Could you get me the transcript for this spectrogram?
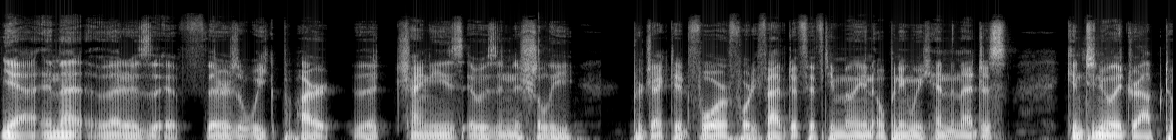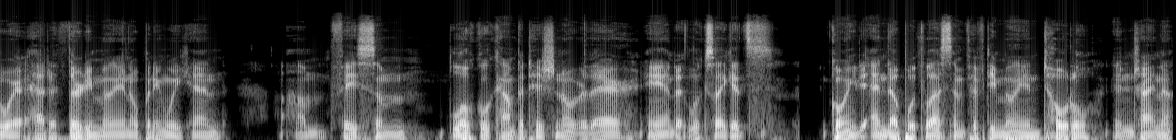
Yeah, and that that is if there's a weak part. The Chinese it was initially projected for 45 to 50 million opening weekend, and that just continually dropped to where it had a 30 million opening weekend. Um, faced some local competition over there, and it looks like it's going to end up with less than 50 million total in China.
